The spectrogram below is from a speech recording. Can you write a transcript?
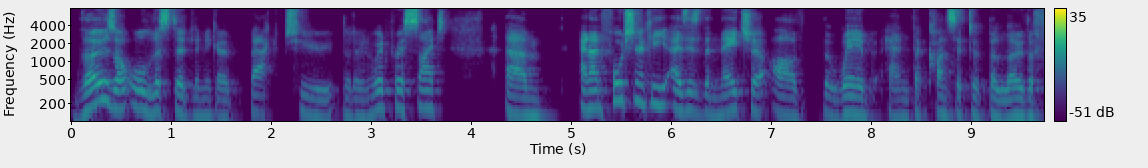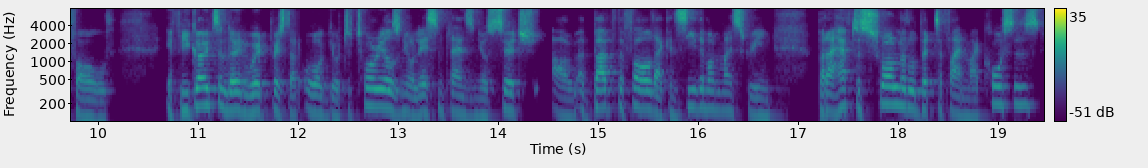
Those are all listed. Let me go back to the Learn WordPress site. Um, and unfortunately, as is the nature of the web and the concept of below the fold, if you go to learnwordpress.org, your tutorials and your lesson plans and your search are above the fold. I can see them on my screen, but I have to scroll a little bit to find my courses.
